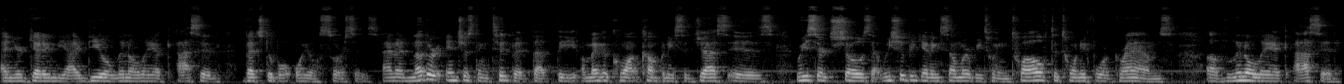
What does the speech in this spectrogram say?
and you're getting the ideal linoleic acid vegetable oil sources. And another interesting tidbit that the Omega Quant company suggests is research shows that we should be getting somewhere between 12 to 24 grams of linoleic acid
